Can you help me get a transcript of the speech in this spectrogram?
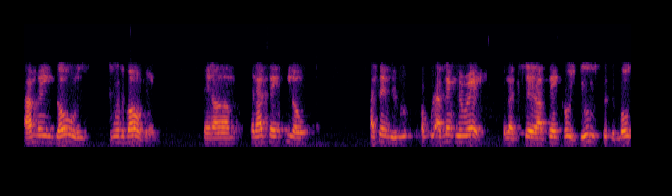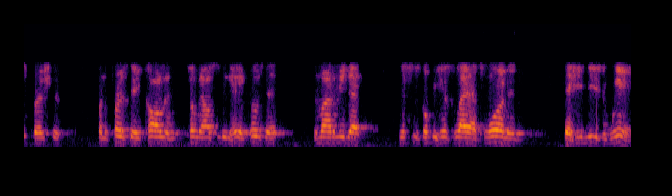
our main goal is to win the ball game. And um, and I think you know, I think we, I think we're ready. But like I said, I think Coach Deuce put the most pressure from the first day calling, told me I was to be the head coach. That reminded me that this is to be his last one, and that he needs to win.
